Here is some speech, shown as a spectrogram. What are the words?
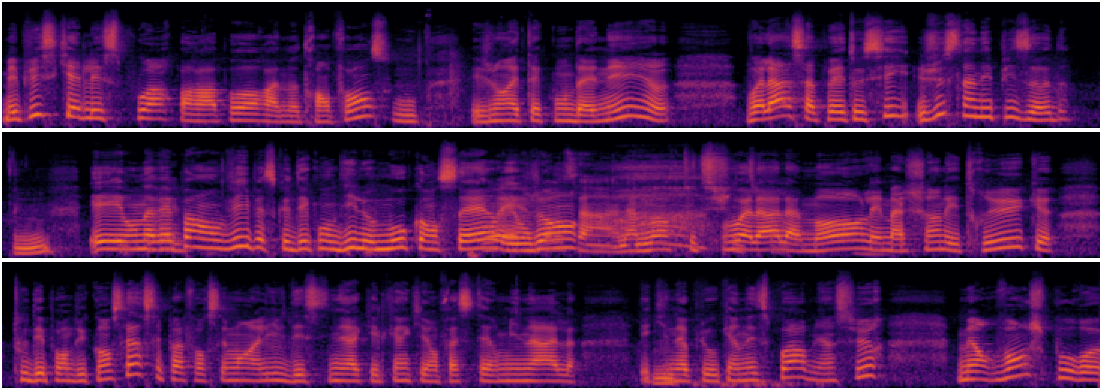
Mais puisqu'il y a de l'espoir par rapport à notre enfance, où les gens étaient condamnés, euh, voilà, ça peut être aussi juste un épisode. Et on n'avait pas envie, parce que dès qu'on dit le mot cancer, Ouais, les on gens. pense à la mort tout de suite. Voilà, quoi. la mort, les machins, les trucs. Tout dépend du cancer. C'est pas forcément un livre destiné à quelqu'un qui est en phase terminale et qui n'a plus aucun espoir, bien sûr. Mais en revanche, pour euh,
